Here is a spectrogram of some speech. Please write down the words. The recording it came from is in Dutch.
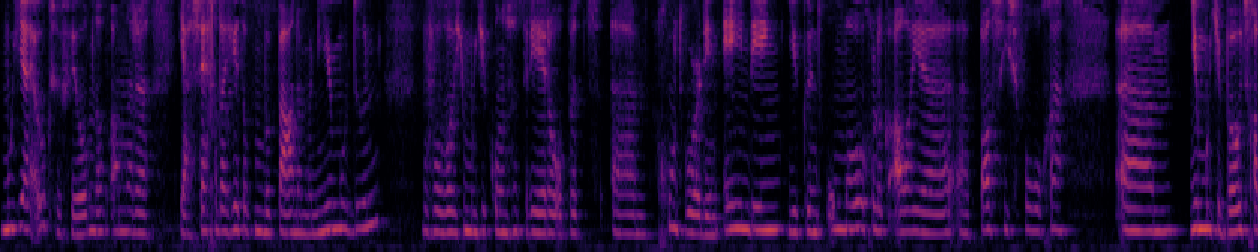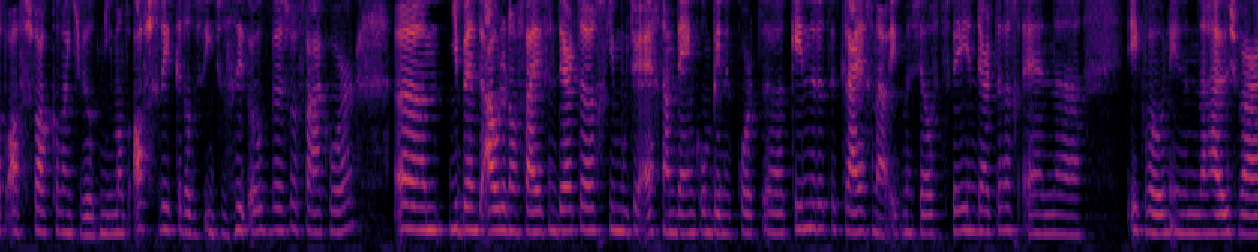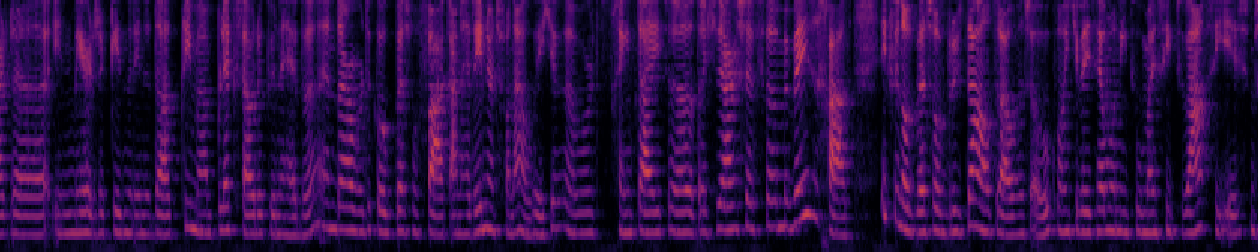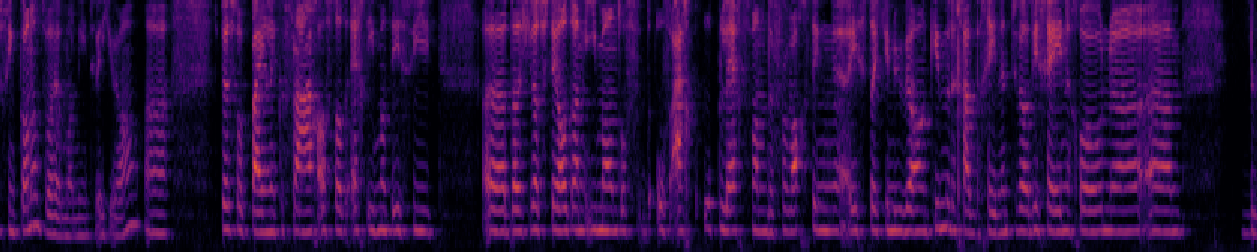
moet jij ook zoveel. Omdat anderen ja, zeggen dat je het op een bepaalde manier moet doen. Bijvoorbeeld, je moet je concentreren op het um, goed worden in één ding. Je kunt onmogelijk al je uh, passies volgen. Um, je moet je boodschap afzwakken, want je wilt niemand afschrikken. Dat is iets wat ik ook best wel vaak hoor. Um, je bent ouder dan 35. Je moet er echt aan denken om binnenkort uh, kinderen te krijgen. Nou, ik ben zelf 32 en uh, ik woon in een huis waar uh, in meerdere kinderen inderdaad prima een plek zouden kunnen hebben. En daar word ik ook best wel vaak aan herinnerd van, nou weet je, wordt het geen tijd dat je daar eens even mee bezig gaat. Ik vind dat best wel brutaal trouwens ook, want je weet helemaal niet hoe mijn situatie is. Misschien kan het wel helemaal niet, weet je wel best wel pijnlijke vraag als dat echt iemand is die. Dat je dat stelt aan iemand of, of eigenlijk oplegt van de verwachting is dat je nu wel aan kinderen gaat beginnen. Terwijl diegene gewoon. Um,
